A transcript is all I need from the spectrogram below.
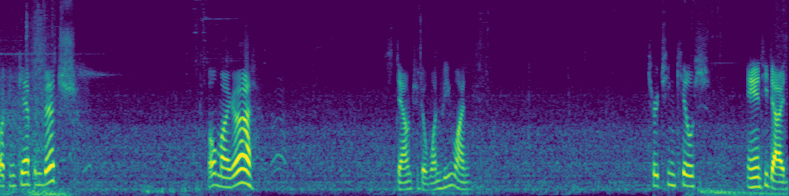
Fucking camping, bitch. Oh my god. It's down to the 1v1. 13 kills. And he died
